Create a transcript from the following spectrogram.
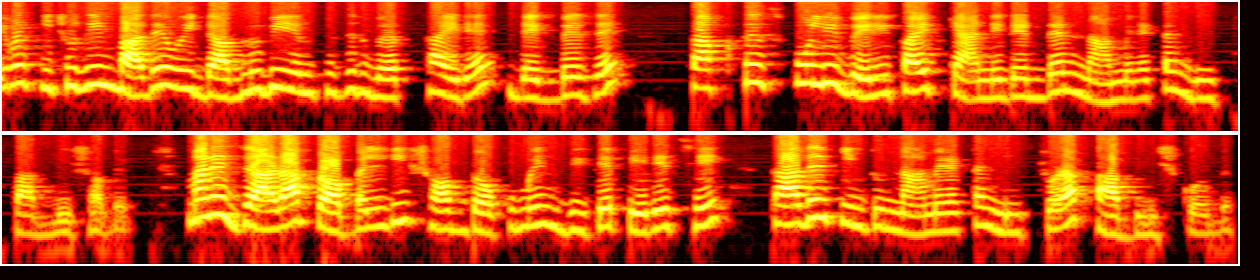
এবার কিছুদিন বাদে ওই ডাব্লিউ ডাব্লিউবিএমসিসির ওয়েবসাইটে দেখবে যে সাকসেসফুলি ভেরিফাইড ক্যান্ডিডেটদের নামের একটা লিস্ট পাবলিশ হবে। মানে যারা প্রপারলি সব ডকুমেন্ট দিতে পেরেছে, তাদের কিন্তু নামের একটা লিস্ট ওরা পাবলিশ করবে।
